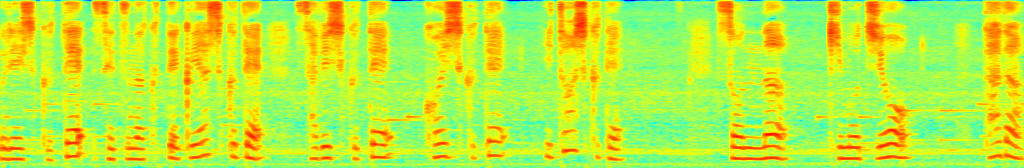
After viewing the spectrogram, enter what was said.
嬉しくて切なくて悔しくて寂しくて恋しくて愛おしくてそんな気持ちをただ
